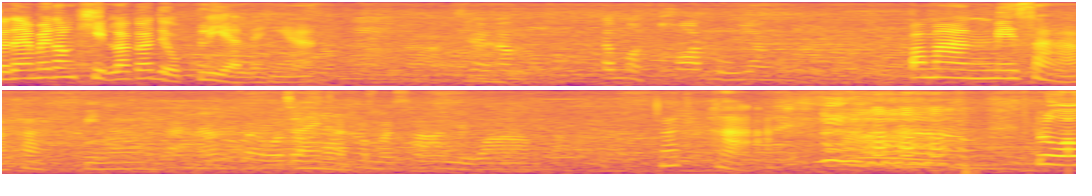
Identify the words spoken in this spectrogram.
จะได้ไม่ต้องคิดแล้วก็เดี๋ยวเปลี่ยนอะไรเงี้ยยังกำกำหนดคลอดรู้ยังประมาณเมษาค่ะปีหน้าแปลว่าจะใช่คลอค่ะดธรรมชาติหรือว่าน่าจะผ่ากลัว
